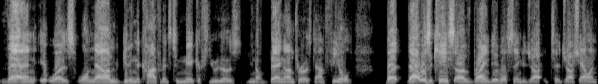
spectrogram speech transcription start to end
then it was, well, now I'm getting the confidence to make a few of those, you know, bang on throws downfield. But that was a case of Brian Daboll saying to, jo- to Josh Allen,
